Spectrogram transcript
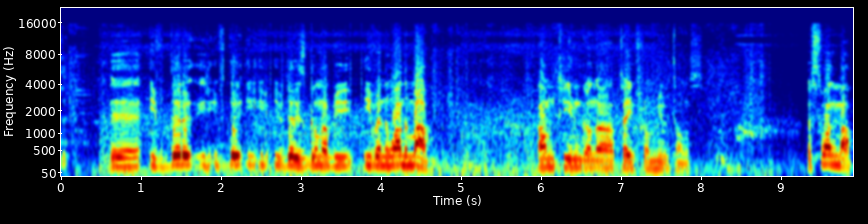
uh, if there if there if, if there is gonna be even one map some team gonna take from Milton's. Just one map.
